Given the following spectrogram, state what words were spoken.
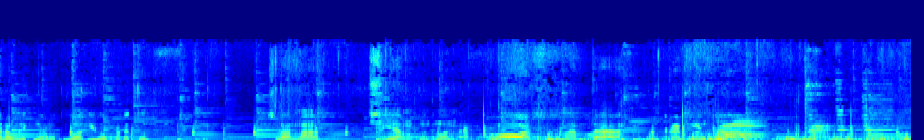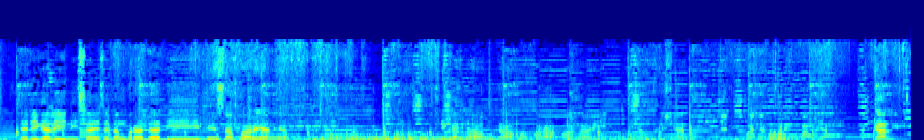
Assalamualaikum warahmatullahi wabarakatuh. Selamat siang teman-teman. Mantap. Jadi kali ini saya sedang berada di Desa Parean ya. Ini karena udah beberapa hari hujan terus ya. Jadi banyak penumpang yang bedal ini.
